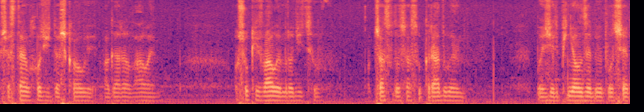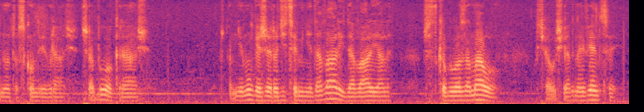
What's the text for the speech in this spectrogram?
Przestałem chodzić do szkoły, wagarowałem, oszukiwałem rodziców, od czasu do czasu kradłem, bo jeżeli pieniądze były potrzebne, to skąd je brać? Trzeba było kraść. Zresztą nie mówię, że rodzice mi nie dawali, dawali, ale wszystko było za mało. Chciało się jak najwięcej.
